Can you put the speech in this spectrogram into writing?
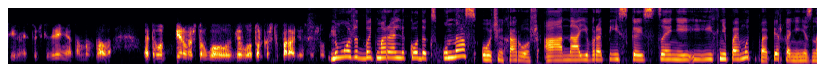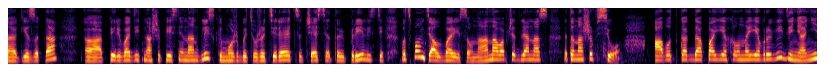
сильный с точки зрения там вокала. Это вот первое, что в голову взбрело, только что по радио слышал. Ну, может быть, моральный кодекс у нас очень хорош, а на европейской сцене их не поймут. Во-первых, они не знают языка. а переводить наши песни на английский, может быть, уже теряется часть этой прелести. Вот вспомните Алла Борисовна, она вообще для нас, это наше все. А вот когда поехала на Евровидение, они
